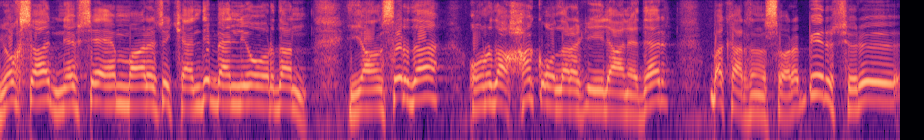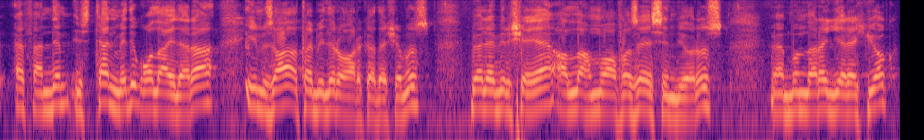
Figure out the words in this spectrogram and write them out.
Yoksa nefsi emmaresi kendi benliği oradan yansır da onu da hak olarak ilan eder. Bakarsınız sonra bir sürü efendim istenmedik olaylara imza atabilir o arkadaşımız. Böyle bir şeye Allah muhafaza etsin diyoruz. Ve bunlara gerek yok.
